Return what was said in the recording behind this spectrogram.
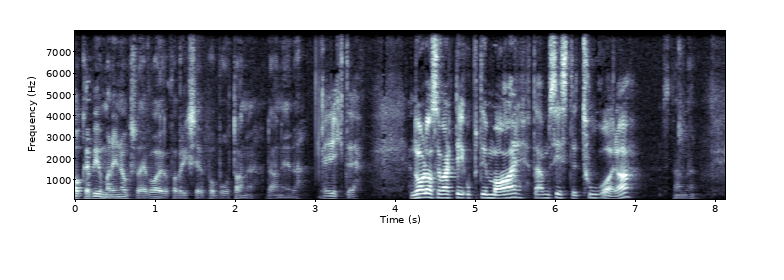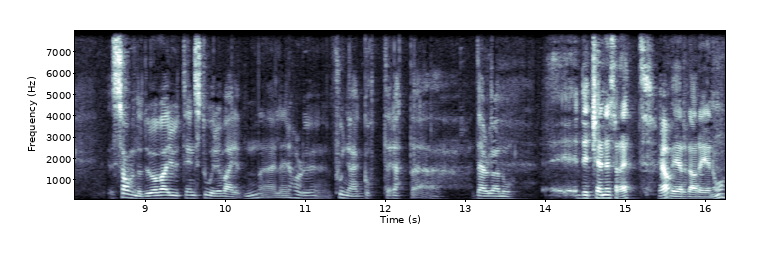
Aker Biomarin også. Jeg var jo fabrikksjef på båtene der nede. Riktig. Nå har du altså vært i Optimar de siste to åra. Stemmer. Savner du å være ute i den store verden, eller har du funnet deg godt til rette der du er nå? Eh, Det kjennes rett Ja. å være der jeg er nå.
